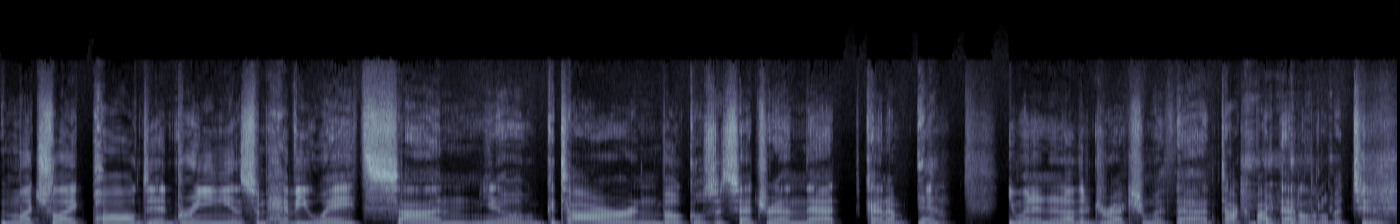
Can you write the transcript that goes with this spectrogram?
much like Paul did, bringing in some heavyweights on, you know, guitar and vocals, etc., and that kind of yeah. you, you went in another direction with that. Talk about that a little bit too.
